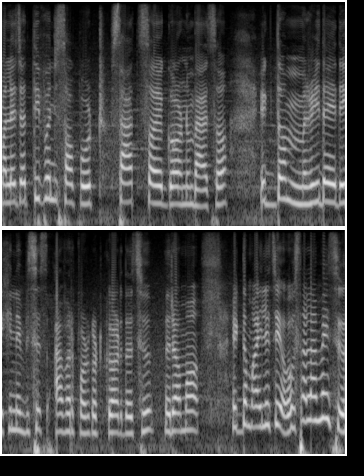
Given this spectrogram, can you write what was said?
मलाई जति पनि सपोर्ट साथ सहयोग गर्नुभएको छ एकदम हृदयदेखि नै विशेष आभार प्रकट गर्दछु र म एकदम अहिले चाहिँ हौसलामै छु।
